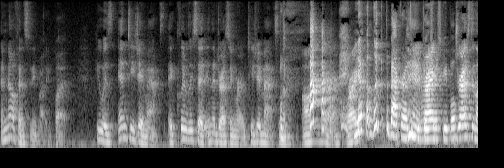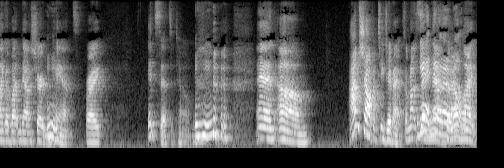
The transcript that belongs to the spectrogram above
And no offense to anybody, but he was in TJ Maxx. It clearly said in the dressing room, TJ Maxx on the, on the mirror, right? No, look at the your pictures, right? people. Mm-hmm. Dressed in like a button down shirt and pants, right? It sets a tone. Mm-hmm. and um I'm shop at TJ Maxx. I'm not saying Yeah, no, that, no, but I'm like,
